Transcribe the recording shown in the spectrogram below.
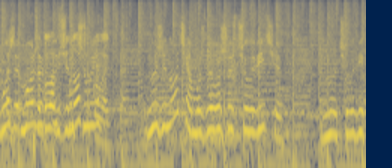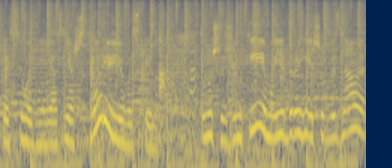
Може, може Це була б хтось жіноча почує. колекція. Ну, жіноча, а можливо, щось чоловіче. Ну, чоловіка сьогодні я, я ж створюю його стиль. Тому що жінки, мої дорогі, щоб ви знали, е,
